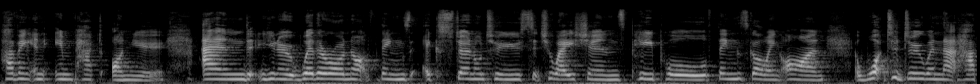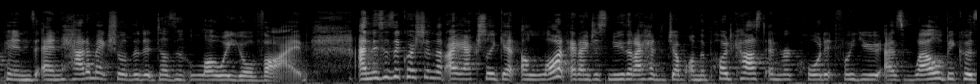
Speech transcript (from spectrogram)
having an impact on you. And, you know, whether or not things external to you, situations, people, things going on, what to do when that happens, and how to make sure that it doesn't lower your vibe. And this is a question that I actually get a lot, and I just knew that I had to jump on the podcast and record it for you as well, because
